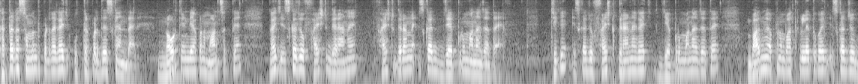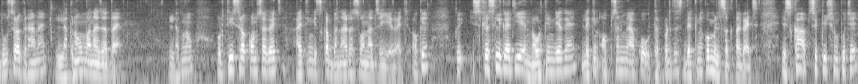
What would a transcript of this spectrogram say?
खतक का संबंध पड़ता है उत्तर प्रदेश के अंदर। नॉर्थ इंडिया अपन मान सकते हैं। गाइज़ इसका जो फ़र्स्ट ग्रहण है फ़र्स्ट ग्रहण है इसका जयपुर माना जाता है। ठीक है? इसका जो फ़र्स्ट ग्रहण है गाइज़ जयपुर माना जाता है। बाद में अपन बात कर ले तो गाइज़ इसका जो दूसरा ग्रहण है, लखनऊ माना जाता है। लखनऊ। और तीसरा कौन सा गैज आई थिंक इसका बनारस होना चाहिए गैज ओके तो स्पेशली गैज ये नॉर्थ इंडिया का है, लेकिन ऑप्शन में आपको उत्तर प्रदेश देखने को मिल सकता है गैज इसका आपसे क्वेश्चन पूछे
